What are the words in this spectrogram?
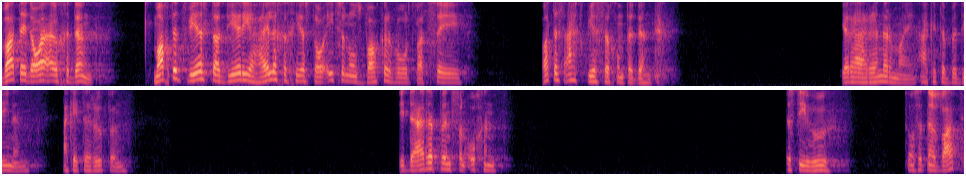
wat het daai ou gedink? Mag dit wees dat deur die Heilige Gees daar iets in ons wakker word wat sê wat is ek besig om te dink? Here herinner my, ek het 'n bediening, ek het 'n roeping. Die derde punt vanoggend is die hoe. Ons het nou wat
